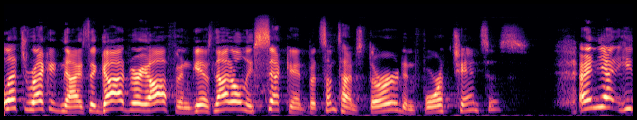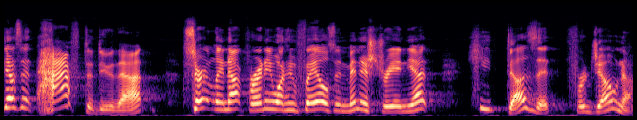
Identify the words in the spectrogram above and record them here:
let's recognize that God very often gives not only second, but sometimes third and fourth chances. And yet, He doesn't have to do that. Certainly not for anyone who fails in ministry, and yet he does it for Jonah.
